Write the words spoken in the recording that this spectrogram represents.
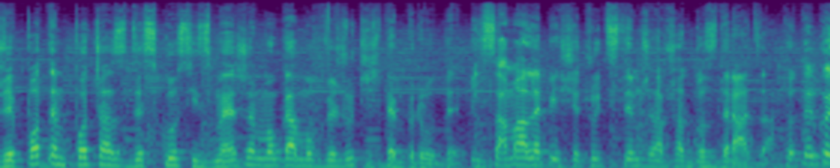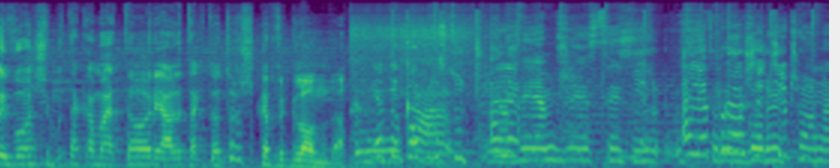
żeby potem podczas dyskusji z mężem mogła mu wyrzucić te brudy. I sama lepiej się czuć z tym, że na przykład go zdradza. To tylko i wyłącznie taka moja teoria, ale tak to troszkę wygląda. Ja to po prostu- Ja ale- wiem, że jesteś Nie, ale proszę cię, rozgoryczona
